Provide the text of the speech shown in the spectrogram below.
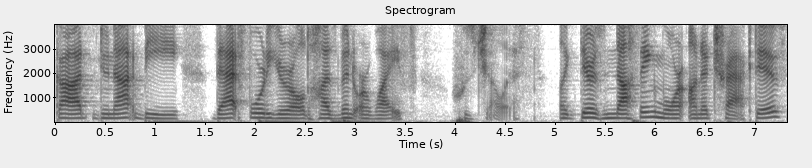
God, do not be that 40 year old husband or wife who's jealous. Like, there's nothing more unattractive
